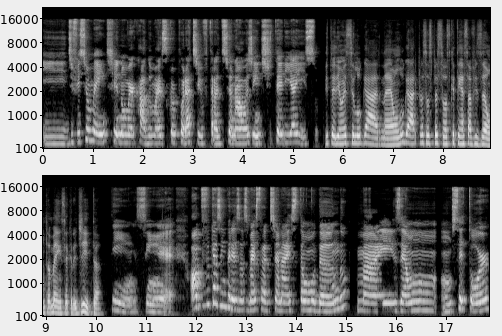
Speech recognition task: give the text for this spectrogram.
e dificilmente no mercado mais corporativo tradicional a gente teria isso. E teriam esse lugar, né? Um lugar para essas pessoas que têm essa visão também, você acredita? Sim, sim. É óbvio que as empresas mais tradicionais estão mudando, mas é um, um setor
